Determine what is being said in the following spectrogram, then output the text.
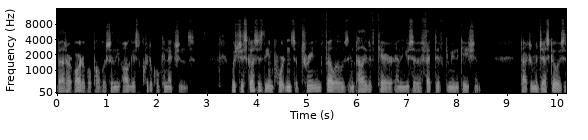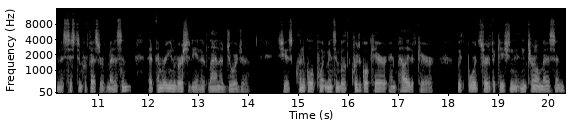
about her article published in the August Critical Connections which discusses the importance of training fellows in palliative care and the use of effective communication. Dr. Majesko is an assistant professor of medicine at Emory University in Atlanta, Georgia. She has clinical appointments in both critical care and palliative care, with board certification in internal medicine,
